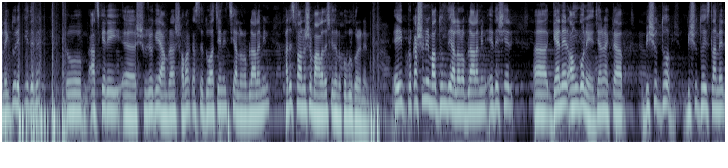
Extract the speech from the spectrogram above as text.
অনেক দূর এগিয়ে দেবে। তো আজকের এই সুযোগে আমরা সবার কাছে দোয়া চেয়ে নিচ্ছি আল্লাহ রবুল্লা আলমিন। হাদিস ফাউন্ডেশন বাংলাদেশকে যেন কবুল করে নেন। এই প্রকাশনীর মাধ্যম দিয়ে আল্লাহ রবুল্লা আলমিন এদেশের জ্ঞানের অঙ্গনে যেন একটা বিশুদ্ধ বিশুদ্ধ ইসলামের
